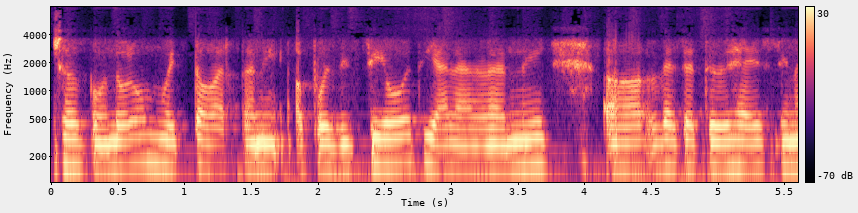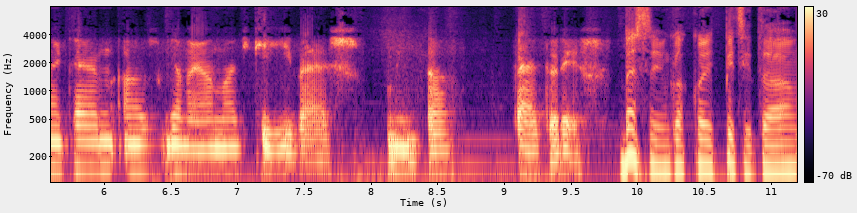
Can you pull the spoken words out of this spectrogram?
És azt gondolom, hogy tartani a pozíciót, jelen lenni a vezető helyszíneken, az ugyanolyan nagy kihívás, mint a feltörés. Beszéljünk akkor egy picit a,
